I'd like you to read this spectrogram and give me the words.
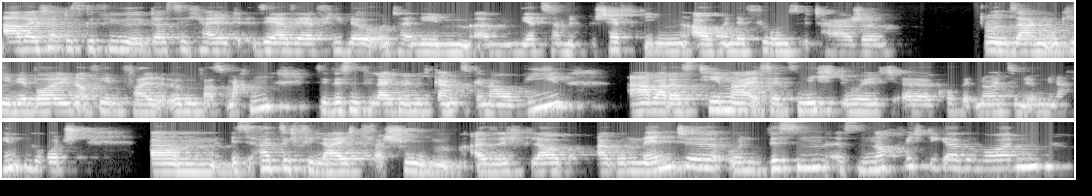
aber ich habe das Gefühl, dass sich halt sehr, sehr viele Unternehmen ähm, jetzt damit beschäftigen, auch in der Führungsetage und sagen, okay, wir wollen auf jeden Fall irgendwas machen. Sie wissen vielleicht noch nicht ganz genau wie, aber das Thema ist jetzt nicht durch äh, Covid-19 irgendwie nach hinten gerutscht ähm, es hat sich vielleicht verschoben. Also ich glaube, Argumente und Wissen ist noch wichtiger geworden,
